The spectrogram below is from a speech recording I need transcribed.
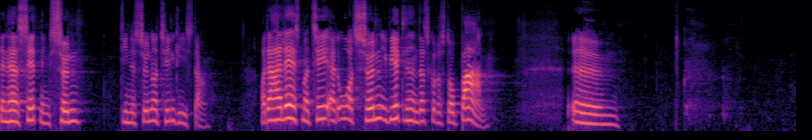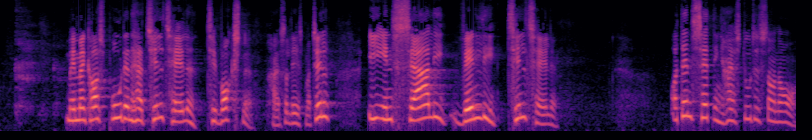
den her sætning, søn, dine sønner tilgives dig. Og der har jeg læst mig til, at ordet søn i virkeligheden, der skal du stå barn. Øhm. Men man kan også bruge den her tiltale til voksne, har jeg så læst mig til, i en særlig venlig tiltale. Og den sætning har jeg studeret sådan over.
